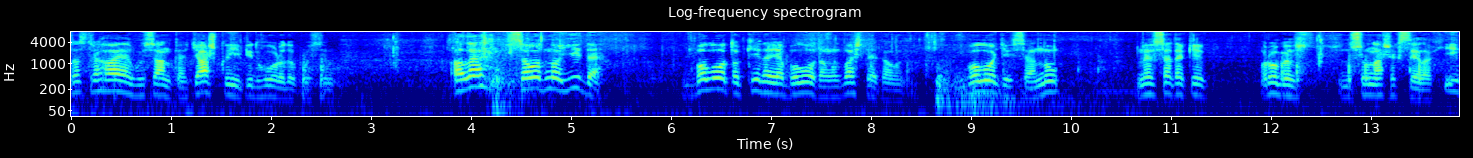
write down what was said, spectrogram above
Застрягає гусянка, тяжко її під гору, допустимо. Але все одно їде. Болото кидає болотом, от бачите, яка вона. В болоті вся. Ну, ми все-таки робимо, що в наших силах. І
